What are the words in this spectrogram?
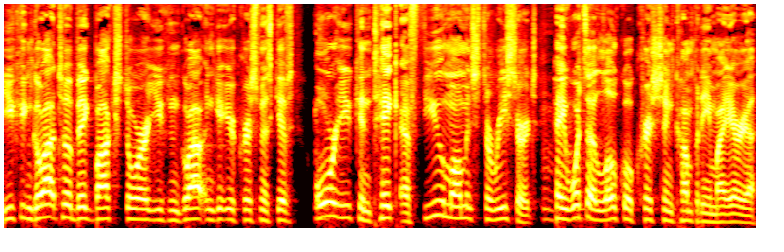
You can go out to a big box store, you can go out and get your Christmas gifts, or you can take a few moments to research mm-hmm. hey, what's a local Christian company in my area?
